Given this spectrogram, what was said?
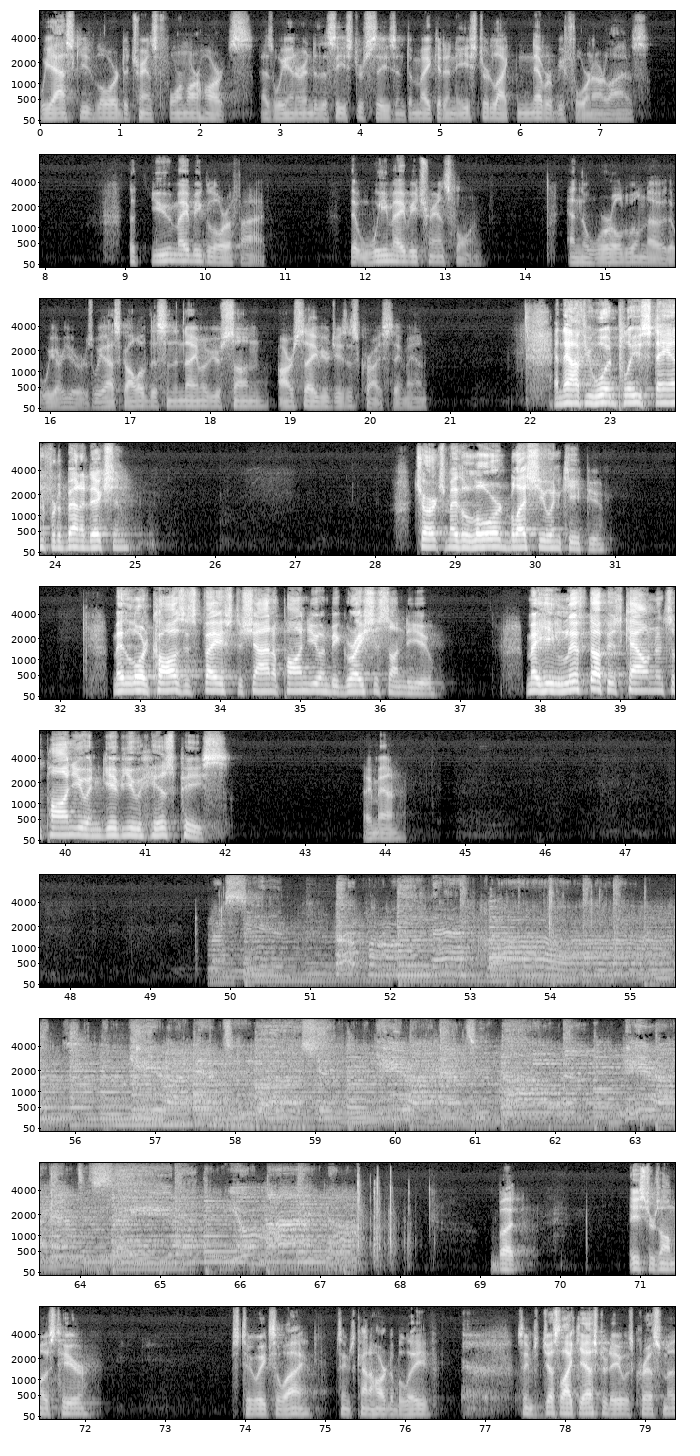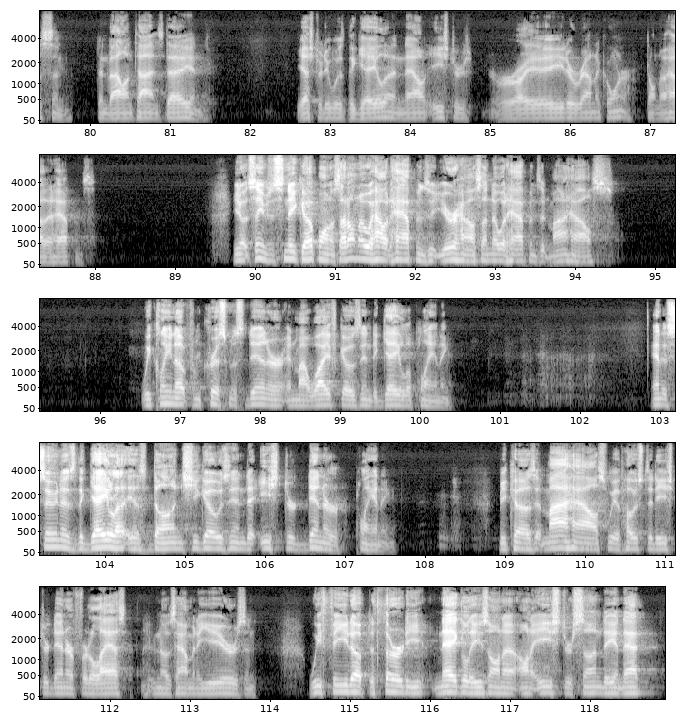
We ask you, Lord, to transform our hearts as we enter into this Easter season, to make it an Easter like never before in our lives. That you may be glorified, that we may be transformed, and the world will know that we are yours. We ask all of this in the name of your Son, our Savior, Jesus Christ. Amen. And now, if you would, please stand for the benediction. Church, may the Lord bless you and keep you. May the Lord cause his face to shine upon you and be gracious unto you. May he lift up his countenance upon you and give you his peace. Amen. But Easter's almost here. It's two weeks away. Seems kind of hard to believe. Seems just like yesterday was Christmas and then Valentine's Day, and yesterday was the gala, and now Easter's right around the corner. Don't know how that happens. You know, it seems to sneak up on us. I don't know how it happens at your house. I know it happens at my house we clean up from Christmas dinner, and my wife goes into gala planning. And as soon as the gala is done, she goes into Easter dinner planning. Because at my house, we have hosted Easter dinner for the last who knows how many years, and we feed up to 30 neglies on a on an Easter Sunday, and that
